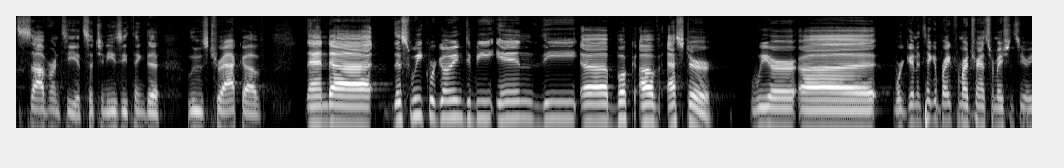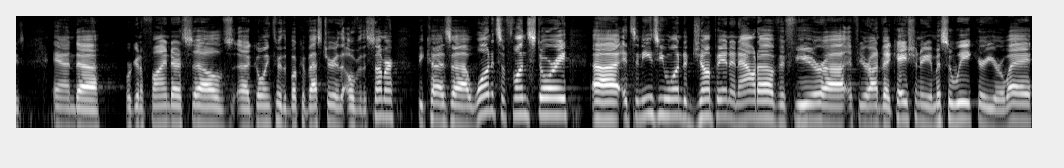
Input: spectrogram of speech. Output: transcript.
God's sovereignty. It's such an easy thing to lose track of. And uh, this week we're going to be in the uh, book of Esther. We are uh, we're going to take a break from our transformation series, and uh, we're going to find ourselves uh, going through the book of Esther over the summer because uh, one, it's a fun story. It's an easy one to jump in and out of if you're if you're on vacation or you miss a week or you're away.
